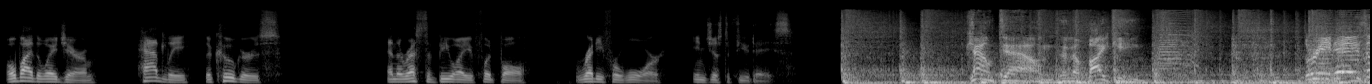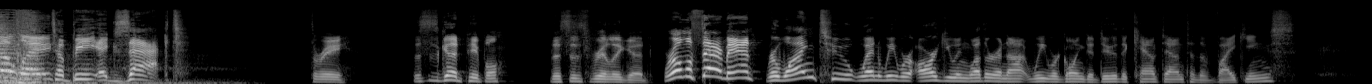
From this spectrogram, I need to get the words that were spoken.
Oh, by the way, Jarom, Hadley, the Cougars, and the rest of BYU football ready for war in just a few days. Countdown to the Viking. Three days away. To be exact. Three. This is good, people. This is really good. We're almost there, man. Rewind to when we were arguing whether or not we were going to do the countdown to the Vikings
